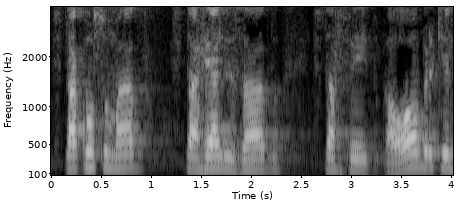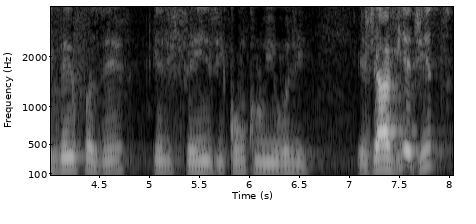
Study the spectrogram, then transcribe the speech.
está consumado, está realizado, está feito. A obra que ele veio fazer, ele fez e concluiu ali. Ele já havia dito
